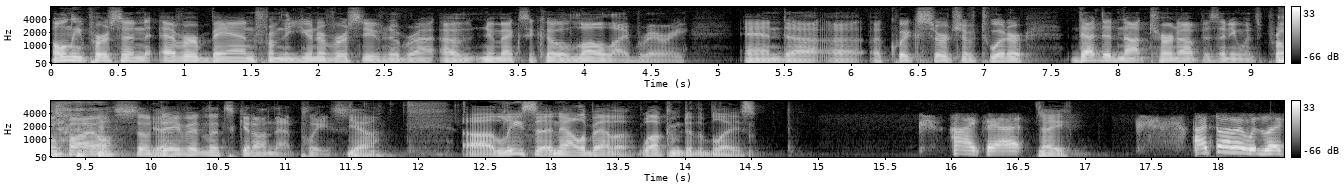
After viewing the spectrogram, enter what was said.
only person ever banned from the University of New Mexico Law Library. And uh, a, a quick search of Twitter, that did not turn up as anyone's profile. So, Yeah. David, let's get on that, please. Yeah. Uh, Lisa in Alabama, welcome to the Blaze. Hi, Pat. Hey. I thought I would let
